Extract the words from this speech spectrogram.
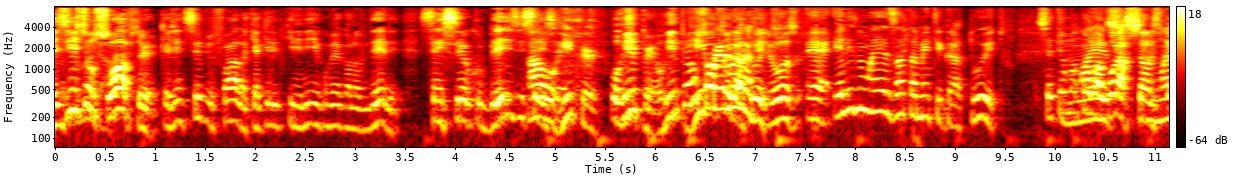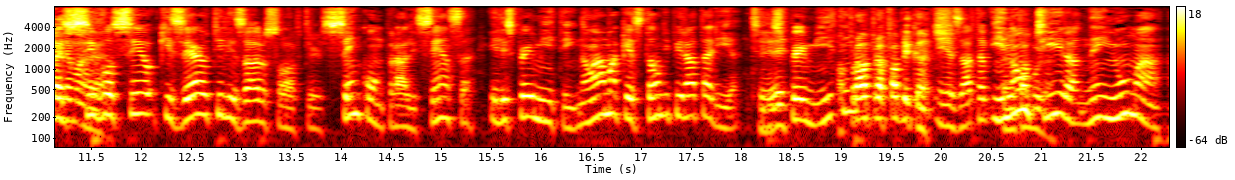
Existe um software que a gente sempre fala, que é aquele pequenininho, como é que é o nome dele? Sem ser o Cubase e sem Ah, o. Reaper. O Reaper. O Reaper é um Reaper software é gratuito. maravilhoso. É, ele não é exatamente gratuito. Você tem uma mas, colaboração, Mas uma- se você quiser utilizar o software sem comprar licença, eles permitem. Não é uma questão de pirataria. Sim. Eles permitem. A própria fabricante. Exatamente. E não tira nenhuma,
